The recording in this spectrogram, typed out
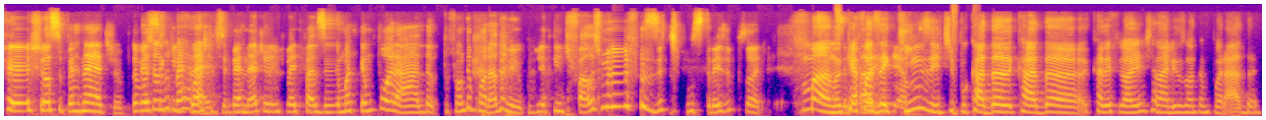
Fechou Supernatural? Pra Fechou você que Supernatural. gosta de Supernatural, a gente vai fazer uma temporada. Tô falando temporada, amigo. Do jeito que a gente fala, a gente vai fazer tipo uns três episódios. Mano, você quer fazer 15? Tipo, cada, cada, cada episódio a gente analisa uma temporada?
